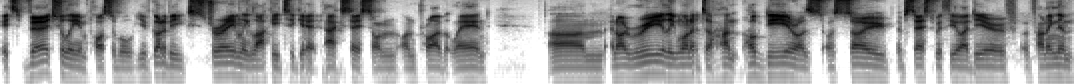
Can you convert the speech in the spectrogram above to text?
it's virtually impossible. You've got to be extremely lucky to get access on on private land. Um, and I really wanted to hunt hog deer. I was I was so obsessed with the idea of, of hunting them.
